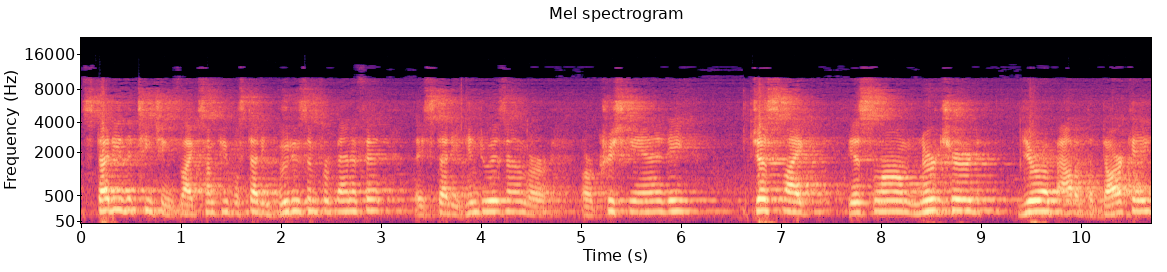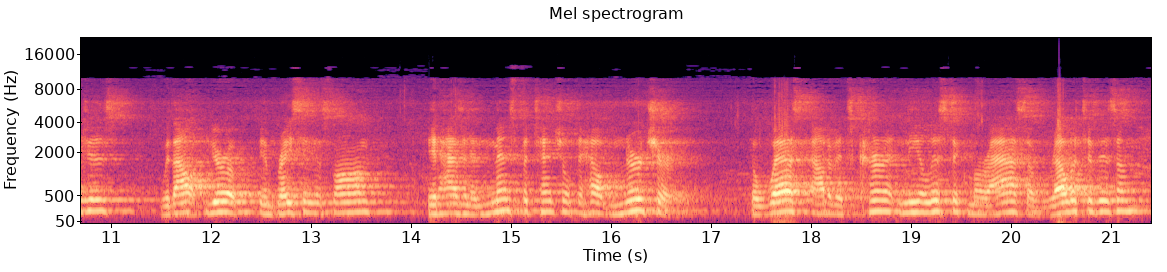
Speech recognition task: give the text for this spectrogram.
Study the teachings, like some people study Buddhism for benefit, they study Hinduism or, or Christianity. Just like Islam nurtured Europe out of the Dark Ages, without Europe embracing Islam, it has an immense potential to help nurture the West out of its current nihilistic morass of relativism.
